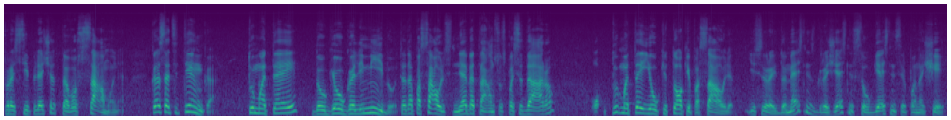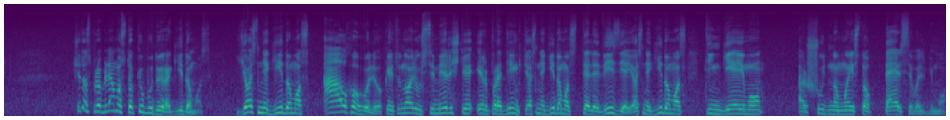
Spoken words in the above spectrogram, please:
prasiplečia tavo sąmonė. Kas atsitinka? Tu matai daugiau galimybių. Tada pasaulis nebe tamsus pasidaro, o tu matai jau kitokį pasaulį. Jis yra įdomesnis, gražesnis, saugesnis ir panašiai. Šitos problemos tokiu būdu yra gydomos. Jos negydomos alkoholiu, kai tu nori užsimiršti ir pradingti, jos negydomos televizija, jos negydomos tingėjimu ar šūdino maisto persivalgymu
